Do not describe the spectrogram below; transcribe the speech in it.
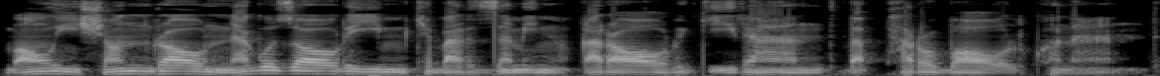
ما ایشان را نگذاریم که بر زمین قرار گیرند و پروبال کنند.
